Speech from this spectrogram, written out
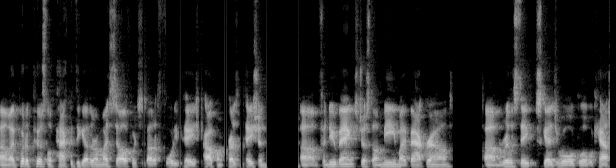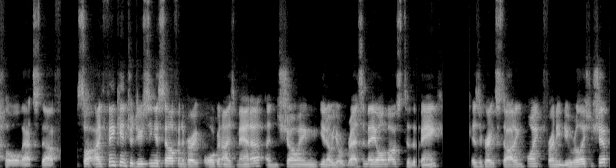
Um, I put a personal packet together on myself, which is about a 40 page PowerPoint presentation. Um, for new banks, just on me, my background, um, real estate schedule, global cash flow, all that stuff. So I think introducing yourself in a very organized manner and showing, you know, your resume almost to the bank is a great starting point for any new relationship.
